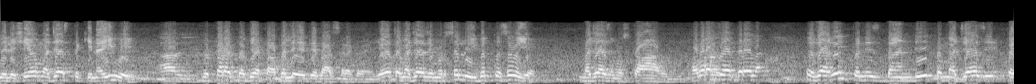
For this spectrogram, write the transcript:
ملي شي او مجاز ته کنایي وي نو فرق بیا په بل اعتبار سره کوي یو ته مجاز مرسل وي بل څه وي مجاز مستعار خبره ځای درله دا غي په نسبان دي په مجاز په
